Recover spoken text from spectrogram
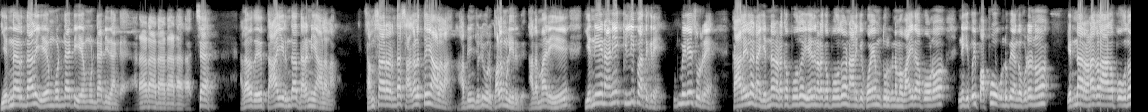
என்ன இருந்தாலும் ஏன் பொண்டாட்டி ஏன் பொண்டாட்டி தாங்க. அடாடாடாடாடாடா. சே அதாவது தாய் இருந்தால் தரணி ஆளலாம். சம்சாரம் இருந்தால் சகலத்தையும் ஆளலாம் அப்படின்னு சொல்லி ஒரு பழமொழி இருக்குது அதை மாதிரி என்னையே நானே கிள்ளி பார்த்துக்கிறேன். உண்மையிலே சொல்கிறேன் காலையில் நான் என்ன நடக்க போதோ ஏது நடக்க போதோ நாளைக்கு கோயம்புத்தூருக்கு நம்ம வாய்தா போகணும். இன்றைக்கி போய் பப்புவை கொண்டு போய் அங்கே விடணும். என்ன ரணகலம் ஆக போகுதோ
